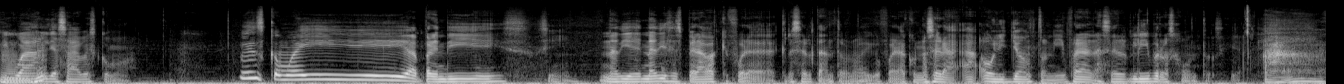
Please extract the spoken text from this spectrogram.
Igual, ya sabes, como. Pues como ahí aprendiz. Sí. Nadie, nadie se esperaba que fuera a crecer tanto, ¿no? Y que fuera a conocer a, a Ollie Johnston y fueran a hacer libros juntos. y a- Ah.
